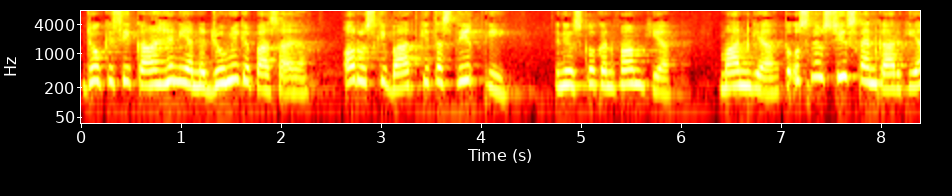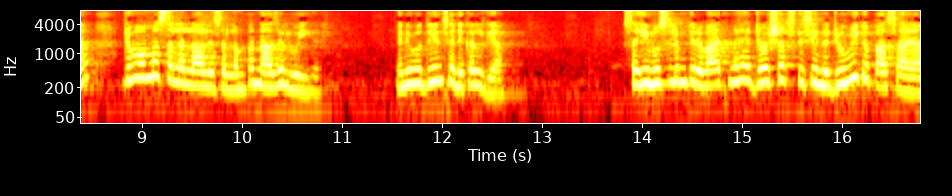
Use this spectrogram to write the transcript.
جو کسی کاہن یا نجومی کے پاس آیا اور اس کی بات کی تصدیق کی یعنی اس کو کنفرم کیا، مان گیا، تو اس نے اس چیز کا انکار کیا جو محمد صلی اللہ علیہ وسلم پر نازل ہوئی ہے۔ یعنی وہ دین سے نکل گیا۔ صحیح مسلم کی روایت میں ہے، جو شخص کسی نجومی کے پاس آیا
